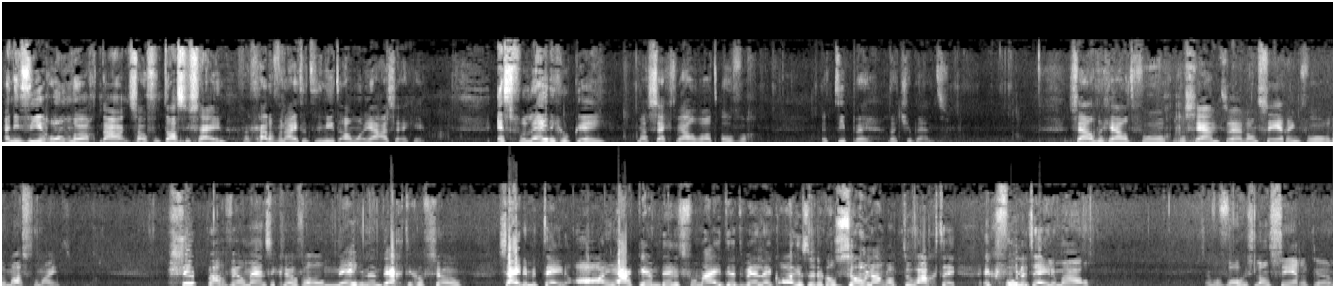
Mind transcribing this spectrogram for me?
En die 400, nou het zou fantastisch zijn, maar ik ga ervan uit dat die niet allemaal ja zeggen. Is volledig oké, maar zegt wel wat over het type dat je bent. Hetzelfde geldt voor recente lancering voor de Mastermind. Super veel mensen, ik geloof al 39 of zo, zeiden meteen: Oh ja, Kim, dit is voor mij, dit wil ik. Oh, hier zit ik al zo lang op te wachten. Ik voel het helemaal. En vervolgens lanceer ik hem.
